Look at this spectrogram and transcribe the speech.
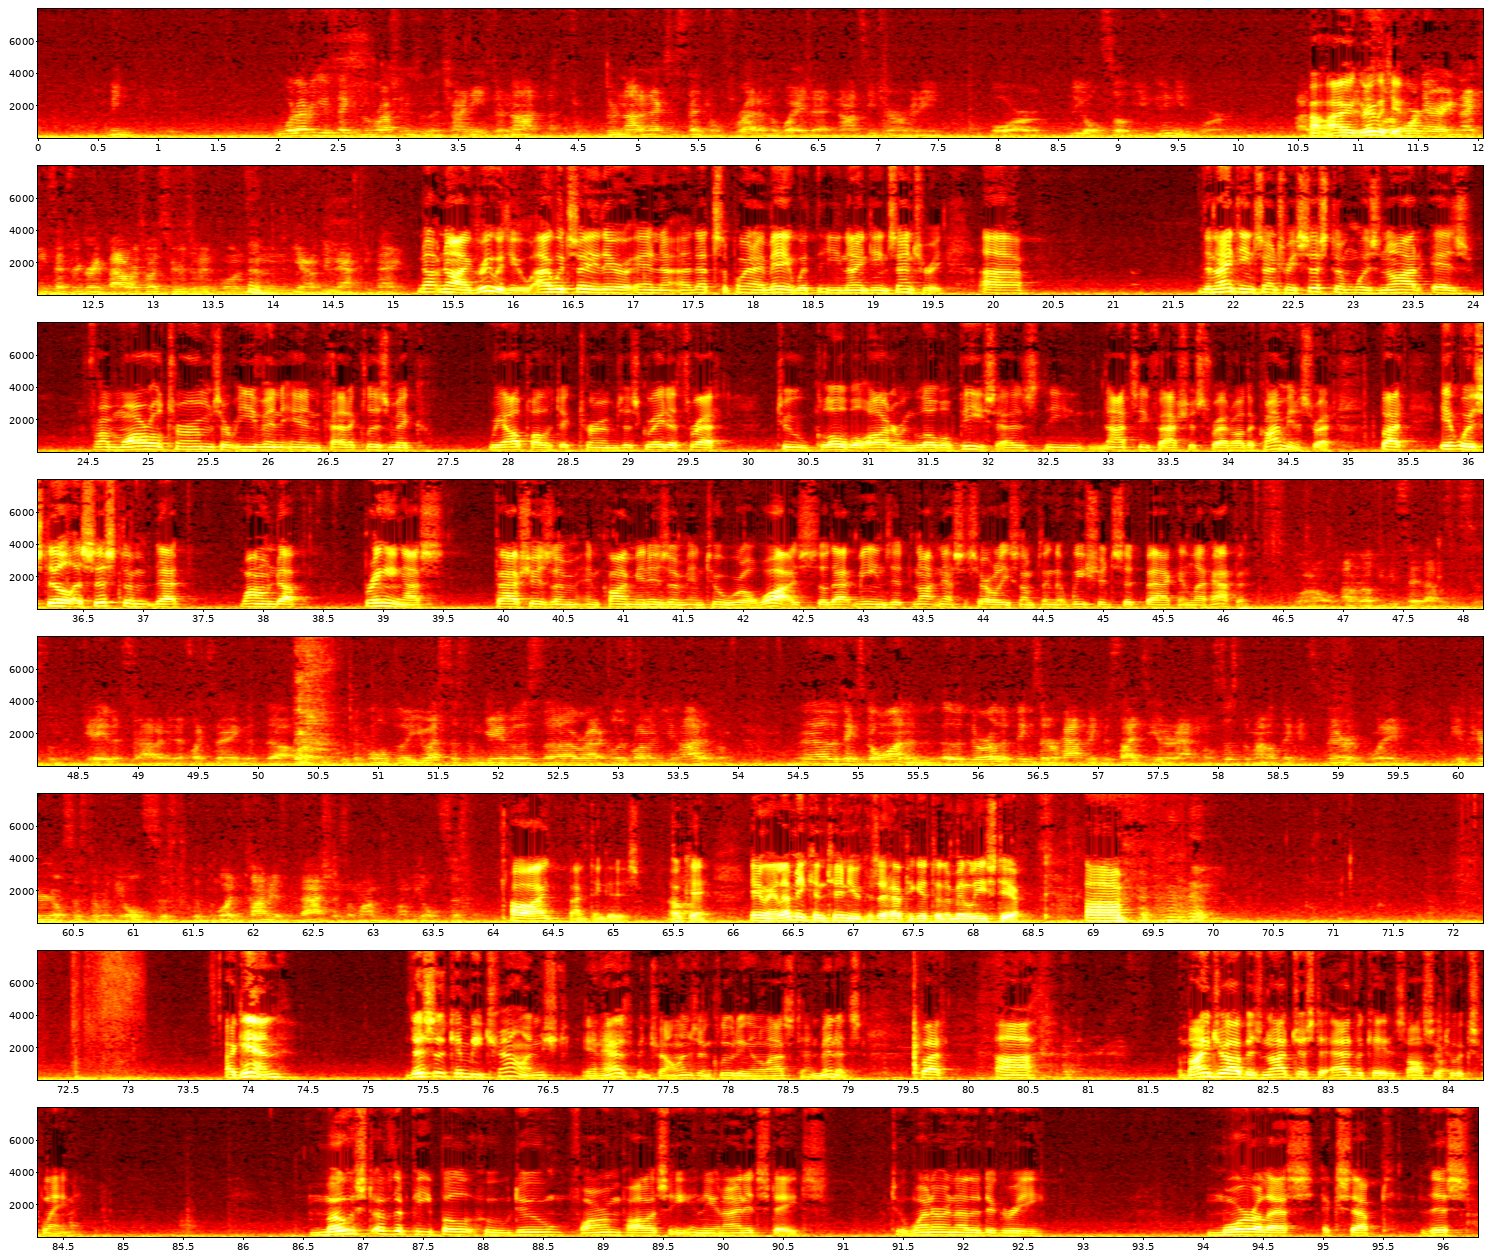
I mean, whatever you think of the Russians and the Chinese, they're not they're not an existential threat in the way that Nazi Germany or the old Soviet Union Oh, I agree with you. Ordinary 19th century great powers who have spheres of influence and you know do nasty things. No, no, I agree with you. I would say there, and uh, that's the point I made with the 19th century. Uh, the 19th century system was not as, from moral terms or even in cataclysmic realpolitik terms, as great a threat to global order and global peace as the Nazi fascist threat or the communist threat. But it was still a system that wound up bringing us fascism and communism and two world wars. So that means it's not necessarily something that we should sit back and let happen. Well, I don't know if you could say that was the system that gave us that. I mean, that's like saying that uh, the whole the U.S. system gave us uh, radical Islam and jihadism. And other things go on, and other, there are other things that are happening besides the international system. I don't think it's fair to blame the imperial system or the old system, to blame communism, fascism on, on the old system. Oh, I, I think it is. Okay. Anyway, let me continue because I have to get to the Middle East here. Uh, again, this can be challenged and has been challenged, including in the last 10 minutes. But uh, my job is not just to advocate, it's also to explain. Most of the people who do foreign policy in the United States, to one or another degree, more or less accept this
